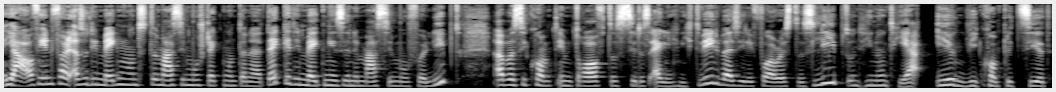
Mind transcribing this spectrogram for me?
ja, auf jeden Fall, also die Megan und der Massimo stecken unter einer Decke. Die Megan ist in den Massimo verliebt, aber sie kommt ihm drauf, dass sie das eigentlich nicht will, weil sie die Foresters liebt und hin und her irgendwie kompliziert.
